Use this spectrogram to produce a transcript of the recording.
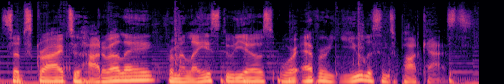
Subscribe to How to LA from LA Studios wherever you listen to podcasts.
